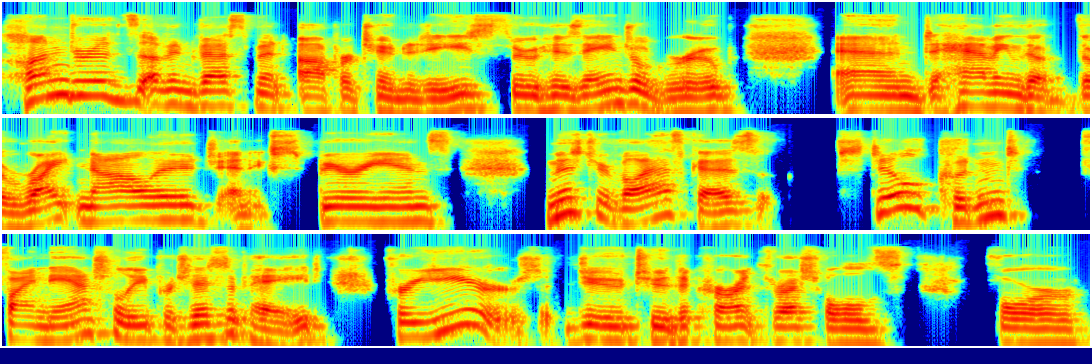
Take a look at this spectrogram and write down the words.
hundreds of investment opportunities through his angel group and having the, the right knowledge and experience, Mr. Velasquez still couldn't financially participate for years due to the current thresholds for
